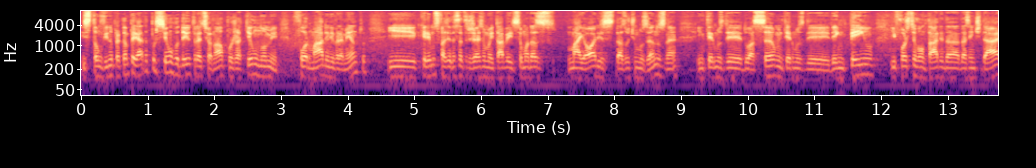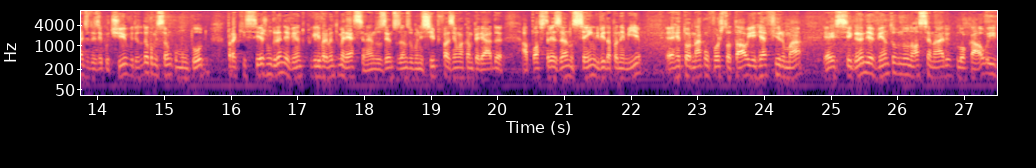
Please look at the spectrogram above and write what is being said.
estão vindo para a camperiada por ser um rodeio tradicional, por já ter um nome formado em livramento e queremos fazer dessa 38ª edição uma das maiores das últimos anos, né? em termos de doação, em termos de, de empenho e força de vontade da, das entidades, do executivo de toda a comissão como um todo, para que seja um grande evento, porque o Livramento merece, né? Nos 200 anos do município, fazer uma camperiada após três anos sem, devido à pandemia, é, retornar com força total e reafirmar esse grande evento no nosso cenário local e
